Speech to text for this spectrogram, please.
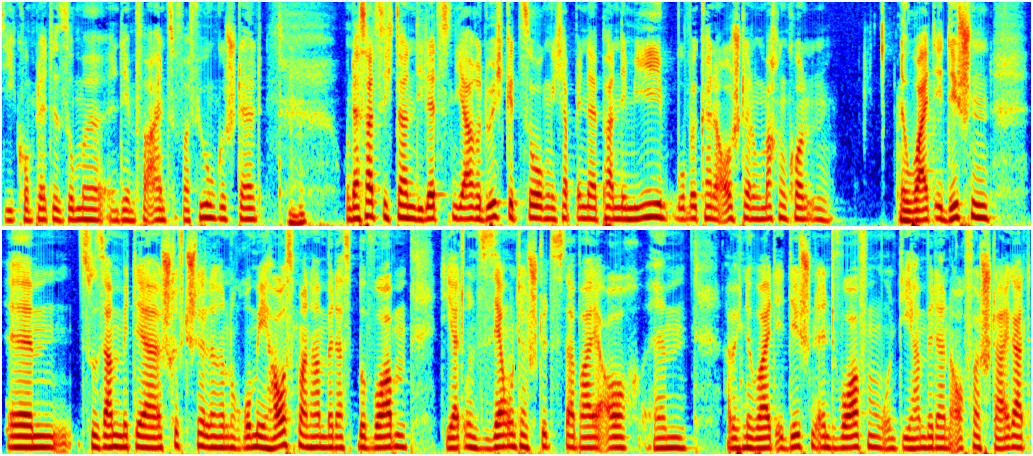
die komplette Summe in dem Verein zur Verfügung gestellt. Mhm. Und das hat sich dann die letzten Jahre durchgezogen. Ich habe in der Pandemie, wo wir keine Ausstellung machen konnten, eine White Edition ähm, zusammen mit der Schriftstellerin Romy Hausmann haben wir das beworben. Die hat uns sehr unterstützt dabei. Auch ähm, habe ich eine White Edition entworfen und die haben wir dann auch versteigert.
